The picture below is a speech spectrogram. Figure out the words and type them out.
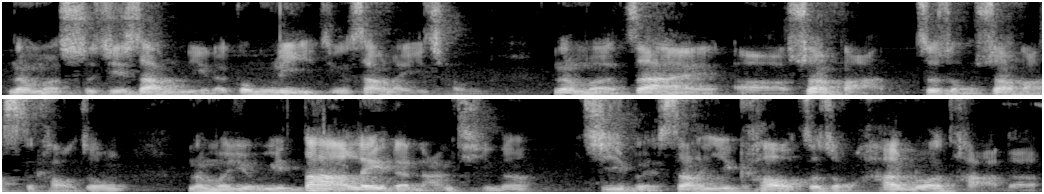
那么实际上你的功力已经上了一层。那么在呃算法这种算法思考中，那么有一大类的难题呢。基本上依靠这种汉诺塔的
